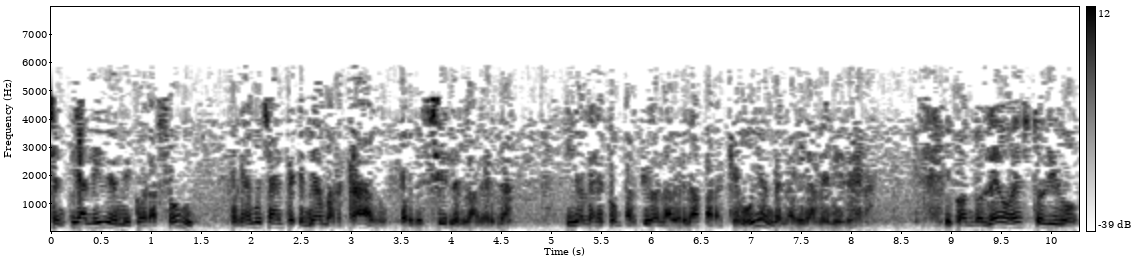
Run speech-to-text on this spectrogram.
sentía alivio en mi corazón, porque hay mucha gente que me ha marcado por decirles la verdad. Y yo les he compartido la verdad para que huyan de la ira venidera. Y cuando leo esto digo,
